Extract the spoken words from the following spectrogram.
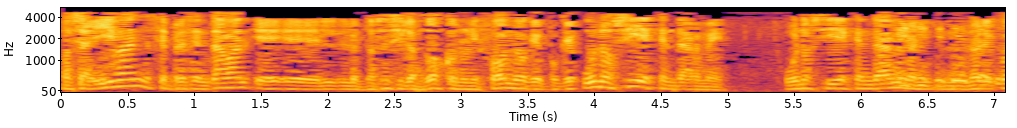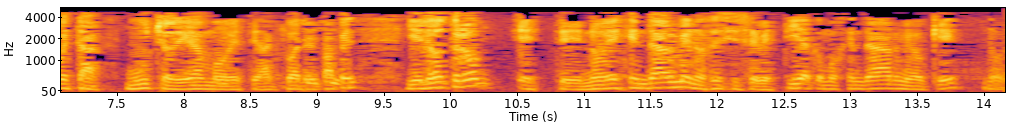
O sea, iban, se presentaban, eh, eh, no sé si los dos con uniforme porque uno sí es gendarme, uno sí es gendarme, no, no, no, le cuesta mucho, digamos, este, actuar el papel, y el otro este, no es gendarme, no sé si se vestía como gendarme o qué. No.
